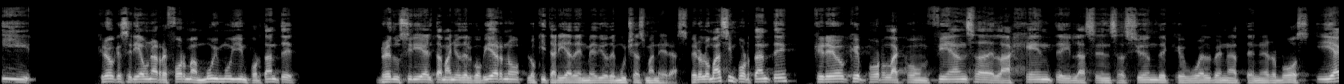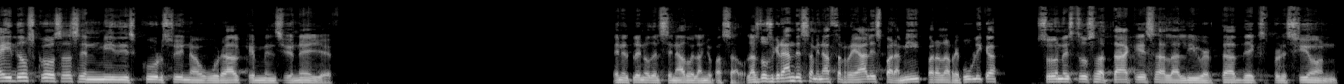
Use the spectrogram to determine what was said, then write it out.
Y Creo que sería una reforma muy, muy importante. Reduciría el tamaño del gobierno, lo quitaría de en medio de muchas maneras. Pero lo más importante, creo que por la confianza de la gente y la sensación de que vuelven a tener voz. Y hay dos cosas en mi discurso inaugural que mencioné, Jeff en el Pleno del Senado el año pasado. Las dos grandes amenazas reales para mí, para la República, son estos ataques a la libertad de expresión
